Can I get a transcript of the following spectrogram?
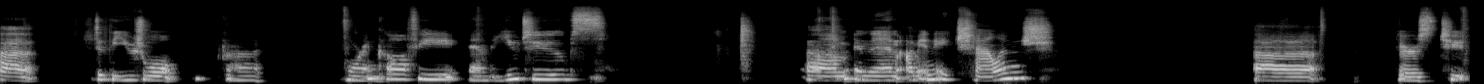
Uh, did the usual uh, morning coffee and the YouTubes. Um, and then I'm in a challenge. Uh, there's two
